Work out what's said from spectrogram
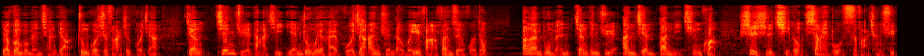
有关部门强调，中国是法治国家，将坚决打击严重危害国家安全的违法犯罪活动。办案部门将根据案件办理情况，适时启动下一步司法程序。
